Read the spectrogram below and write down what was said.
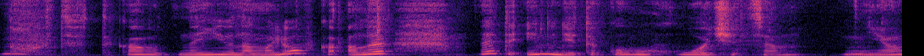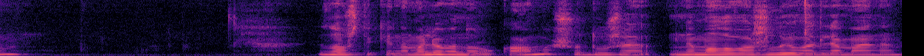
Ну, от така от наївна мальовка, але, знаєте, іноді такого хочеться. Я Знову ж таки, намальовано руками, що дуже немаловажливо для мене.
